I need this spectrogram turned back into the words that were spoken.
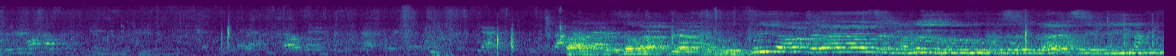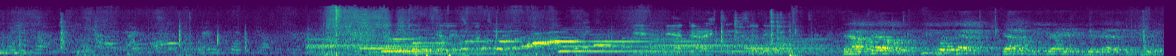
And they were and blues. We are jazz and blues and let's sing you. Yeah, they are directing, so they will. That, that would be great put that in between.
